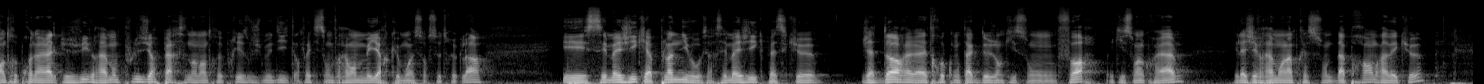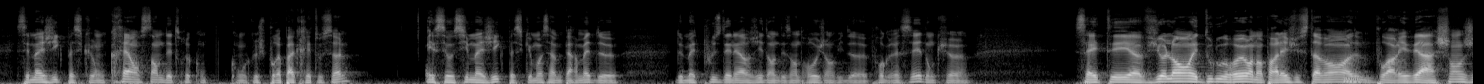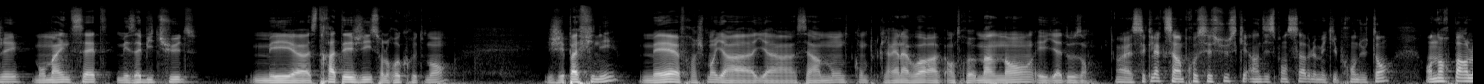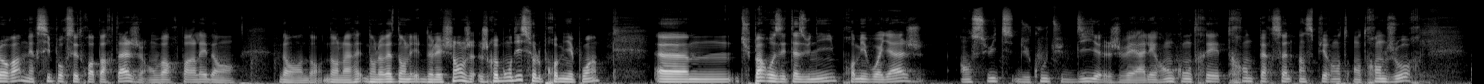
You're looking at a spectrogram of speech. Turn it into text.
entrepreneuriale que je vis, vraiment plusieurs personnes dans l'entreprise où je me dis, en fait, ils sont vraiment meilleurs que moi sur ce truc-là. Et c'est magique à plein de niveaux. C'est magique parce que j'adore être au contact de gens qui sont forts et qui sont incroyables. Et là, j'ai vraiment l'impression d'apprendre avec eux. C'est magique parce qu'on crée ensemble des trucs que je pourrais pas créer tout seul. Et c'est aussi magique parce que moi, ça me permet de, de mettre plus d'énergie dans des endroits où j'ai envie de progresser. Donc, euh, ça a été euh, violent et douloureux, on en parlait juste avant, euh, Mm. pour arriver à changer mon mindset, mes habitudes, mes euh, stratégies sur le recrutement. J'ai pas fini, mais euh, franchement, y a, y a, c'est un monde qui n'a rien à voir entre maintenant et il y a deux ans. Ouais, c'est clair que c'est un processus qui est indispensable mais qui prend du temps. On en reparlera. Merci pour ces trois partages. On va en reparler dans, dans, dans, dans la- dans le reste de l'échange. Je rebondis sur le premier point. Euh, tu pars aux États-Unis, premier voyage. Ensuite, du coup, tu te dis, je vais aller rencontrer 30 personnes inspirantes en 30 jours.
